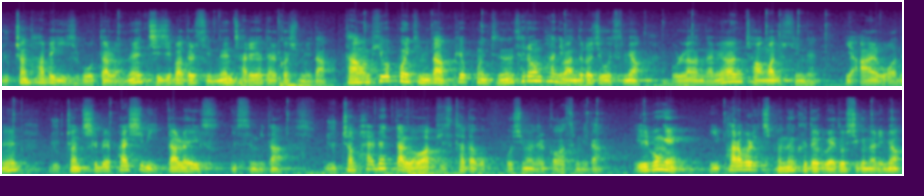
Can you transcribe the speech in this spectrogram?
6,425달러는 지지받을 수 있는 자리가 될 것입니다. 다음은 피벗 포인트입니다. 피벗 포인트는 새로운 판이 만들어지고 있으며 올라간다면 저항받을 수 있는 이 R1은 6,782달러에 있, 습니다 6,800달러와 비슷하다고 보시면 될 것 같습니다. 일봉의 이 파라볼릭 지표는 그대로 매도 시그널이며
